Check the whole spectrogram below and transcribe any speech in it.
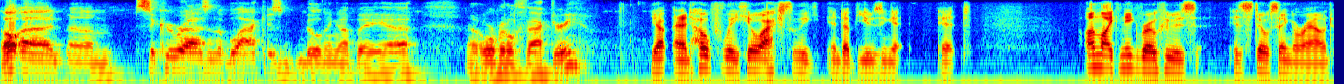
Oh, uh, um, Sakura's in the black is building up a uh, orbital factory. Yep, and hopefully he'll actually end up using it. It, unlike Negro, who's is still sitting around.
